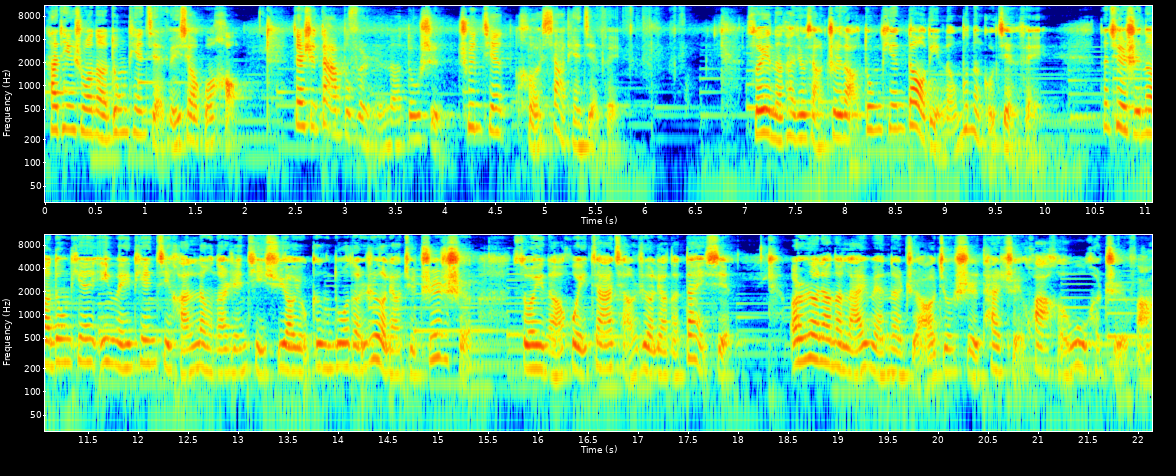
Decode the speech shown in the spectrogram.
他听说呢冬天减肥效果好。但是大部分人呢都是春天和夏天减肥，所以呢他就想知道冬天到底能不能够减肥。那确实呢，冬天因为天气寒冷呢，人体需要有更多的热量去支持，所以呢会加强热量的代谢。而热量的来源呢，主要就是碳水化合物和脂肪，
